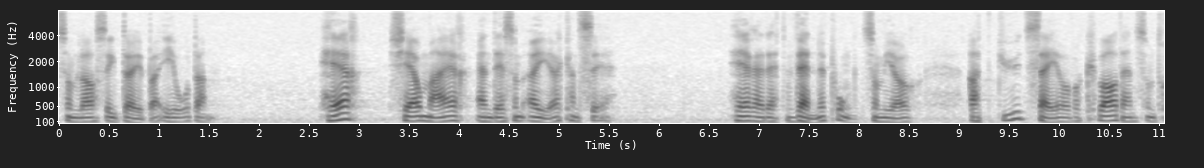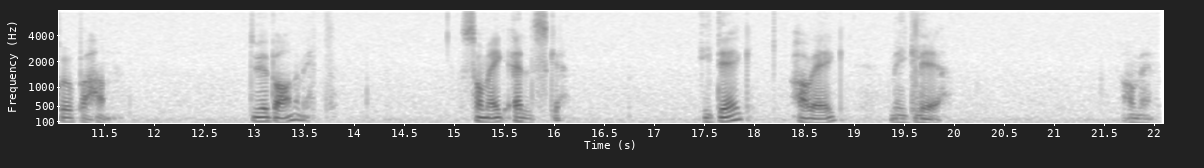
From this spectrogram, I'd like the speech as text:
som lar seg døpe i Jordan. Her skjer mer enn det som øyet kan se. Her er det et vendepunkt som gjør at Gud sier over hver den som tror på Han Du er barnet mitt, som jeg elsker. I deg har jeg min glede. Amen.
